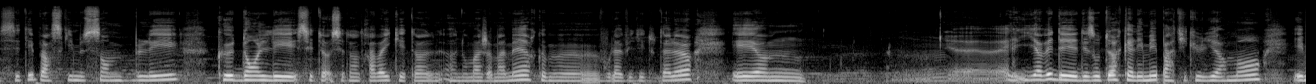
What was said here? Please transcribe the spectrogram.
c'était parce qu'il me semblait que dans les... C'est un, travail qui est un, hommage à ma mère, comme vous l'avez dit tout à l'heure, et il y avait des, auteurs qu'elle aimait particulièrement. Et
